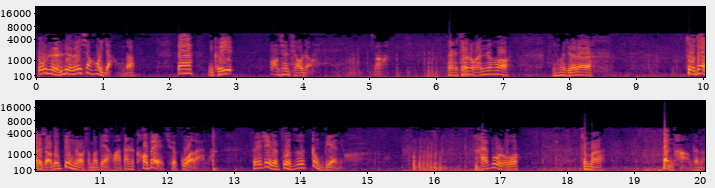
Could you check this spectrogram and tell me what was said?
都是略微向后仰的。当然你可以往前调整啊，但是调整完之后，你会觉得坐垫的角度并没有什么变化，但是靠背却过来了，所以这个坐姿更别扭，还不如。这么半躺着呢，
